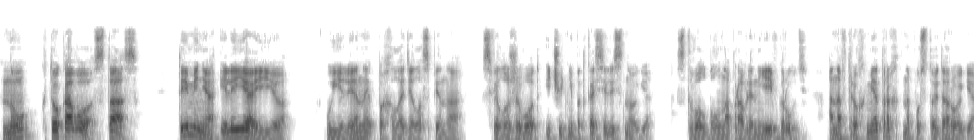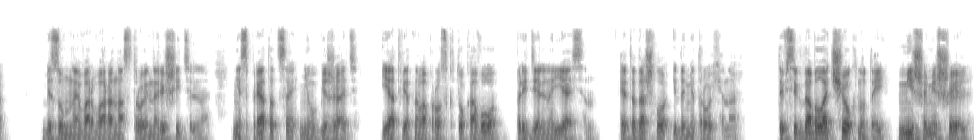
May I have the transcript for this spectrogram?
«Ну, кто кого, Стас? Ты меня или я ее?» У Елены похолодела спина, свело живот и чуть не подкосились ноги. Ствол был направлен ей в грудь. Она в трех метрах на пустой дороге. Безумная Варвара настроена решительно. Не спрятаться, не убежать. И ответ на вопрос «кто кого» предельно ясен. Это дошло и до Митрохина. Ты всегда была чокнутой, Миша Мишель!»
